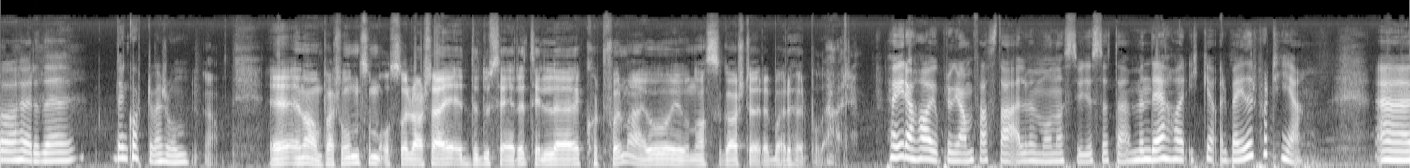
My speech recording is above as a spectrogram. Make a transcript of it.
å høre det, den korte versjonen. Eh, en annen person som også lar seg dedusere til eh, kortform, er jo Jonas Gahr Støre. Bare hør på det her. Høyre har jo programfesta 11 måneders studiestøtte, men det har ikke Arbeiderpartiet. Eh,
